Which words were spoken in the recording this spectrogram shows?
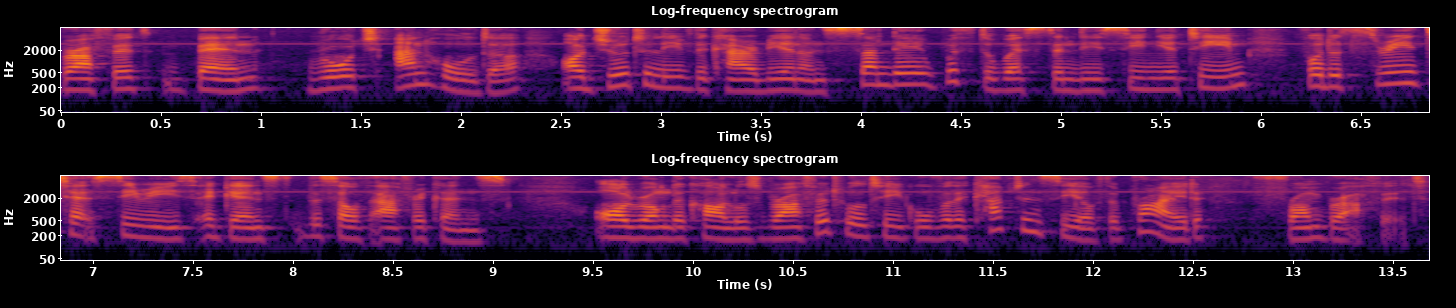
Brathwaite, Benn, Roach and Holder are due to leave the Caribbean on Sunday with the West Indies senior team for the three-test series against the South Africans. All-rounder Carlos Brathwaite will take over the captaincy of the Pride from Brathwaite.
